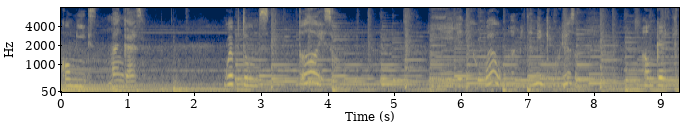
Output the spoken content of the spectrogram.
cómics, mangas, webtoons, todo eso. Y ella dijo, wow, a mí también, qué curioso. Aunque el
